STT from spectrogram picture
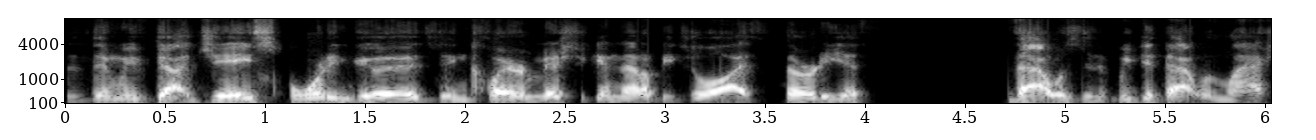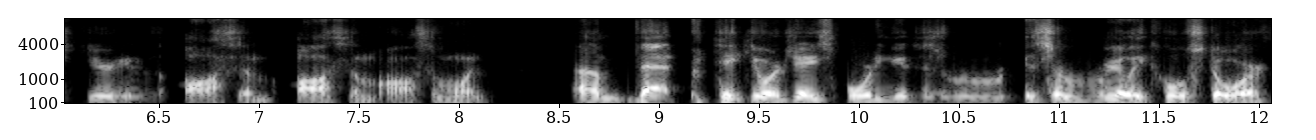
then we've got Jay Sporting Goods in Clare, Michigan. That'll be July 30th. That was we did that one last year. It was awesome, awesome, awesome one. Um, that particular Jay Sporting Goods is is a really cool store.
